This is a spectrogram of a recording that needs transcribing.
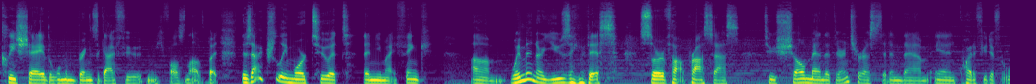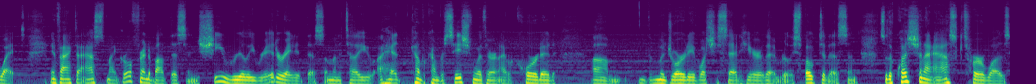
cliche the woman brings the guy food and he falls in love but there's actually more to it than you might think um, women are using this sort of thought process to show men that they're interested in them in quite a few different ways. In fact, I asked my girlfriend about this and she really reiterated this. I'm going to tell you, I had kind of a conversation with her and I recorded um, the majority of what she said here that really spoke to this. And so the question I asked her was,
